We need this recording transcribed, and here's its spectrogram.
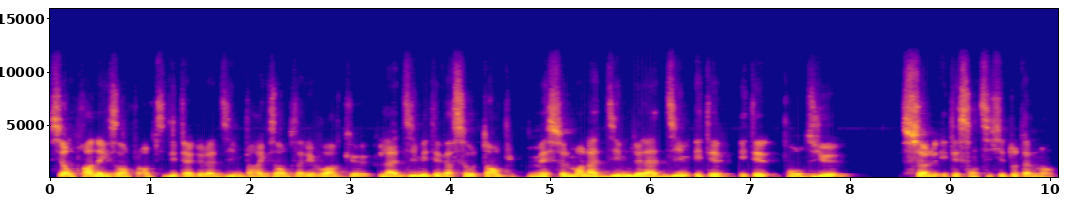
Si on prend un exemple, un petit détail de la dîme, par exemple, vous allez voir que la dîme était versée au temple, mais seulement la dîme de la dîme était, était pour Dieu seul, était sanctifiée totalement.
